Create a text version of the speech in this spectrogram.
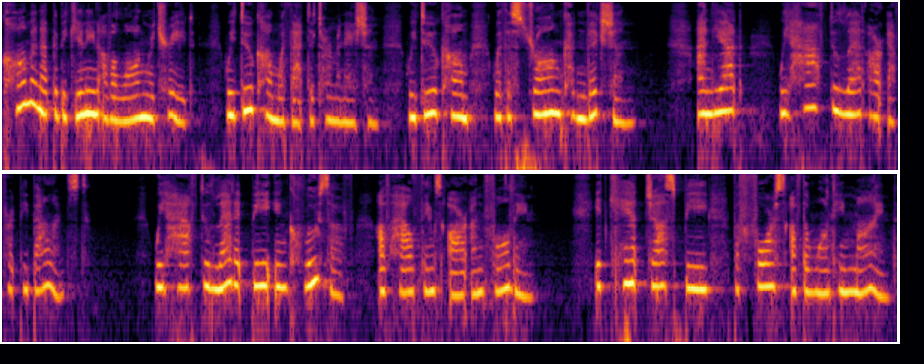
common at the beginning of a long retreat. We do come with that determination. We do come with a strong conviction and yet, we have to let our effort be balanced. We have to let it be inclusive of how things are unfolding. It can't just be the force of the wanting mind.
